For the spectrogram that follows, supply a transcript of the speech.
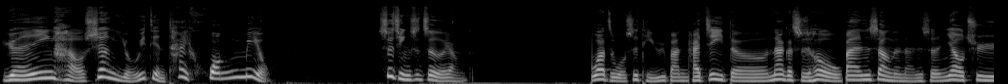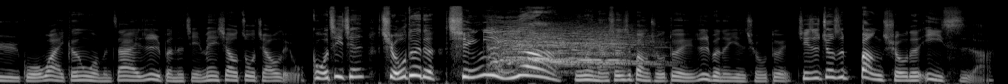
原因好像有一点太荒谬。事情是这样的。袜子，我是体育班，还记得那个时候班上的男生要去国外跟我们在日本的姐妹校做交流，国际间球队的情谊呀。因为男生是棒球队，日本的野球队其实就是棒球的意思啊，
